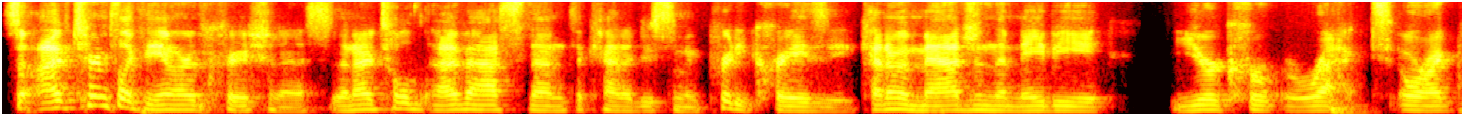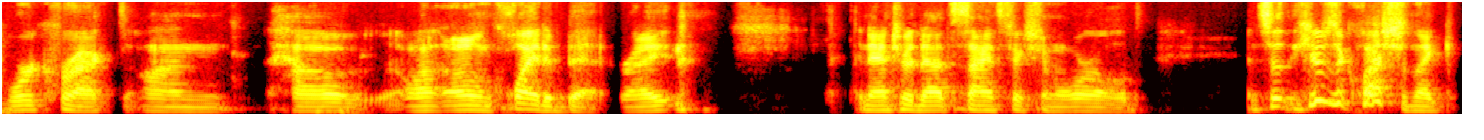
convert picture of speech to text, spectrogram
so I've turned to like the young earth creationists, and I told I've asked them to kind of do something pretty crazy. Kind of imagine that maybe you're correct or we're correct on how on, on quite a bit, right? and enter that science fiction world. And so here's a question: like,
